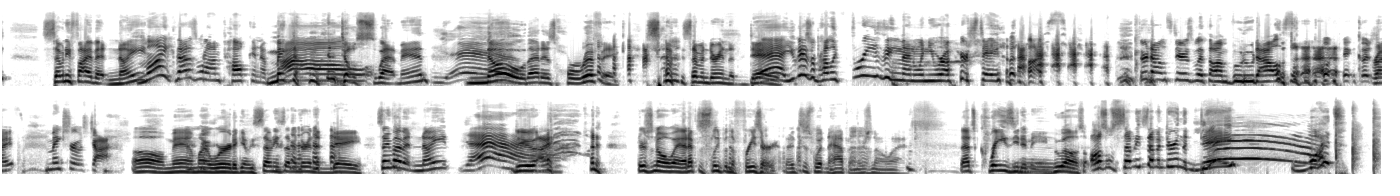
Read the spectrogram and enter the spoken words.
75 at night? Mike, that is what I'm talking about. Make the window sweat, man. Yeah. No, that is horrific. 77 during the day. Yeah, you guys were probably freezing then when you were up here staying with us. They're downstairs with um voodoo dolls, and cushions. Right. Make sure it was Josh. Oh man, my word! Again, it was seventy-seven during the day, seventy-five at night. Yeah. Dude, I, there's no way. I'd have to sleep in the freezer. That just wouldn't happen. There's no way. That's crazy to me. Who else? Also, seventy-seven during the day. What?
